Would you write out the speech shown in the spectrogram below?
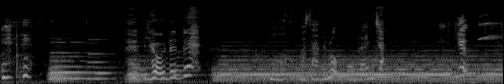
Ya udah deh, mau ke pasar dulu, mau belanja. Yuk.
